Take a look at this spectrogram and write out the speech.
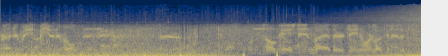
Roger, main, B undervolt. Okay, stand by 13, we're looking at it.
